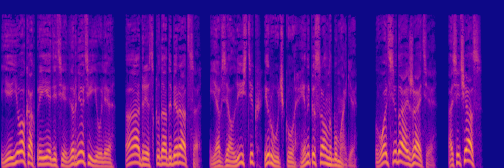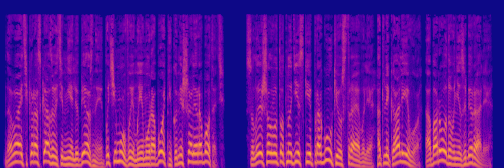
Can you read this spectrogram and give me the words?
Ее, как приедете, вернете Юле. «Адрес, куда добираться?» Я взял листик и ручку и написал на бумаге. «Вот сюда езжайте. А сейчас давайте-ка рассказывайте мне, любезные, почему вы моему работнику мешали работать. Слышал, вы тут нудистские прогулки устраивали, отвлекали его, оборудование забирали,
